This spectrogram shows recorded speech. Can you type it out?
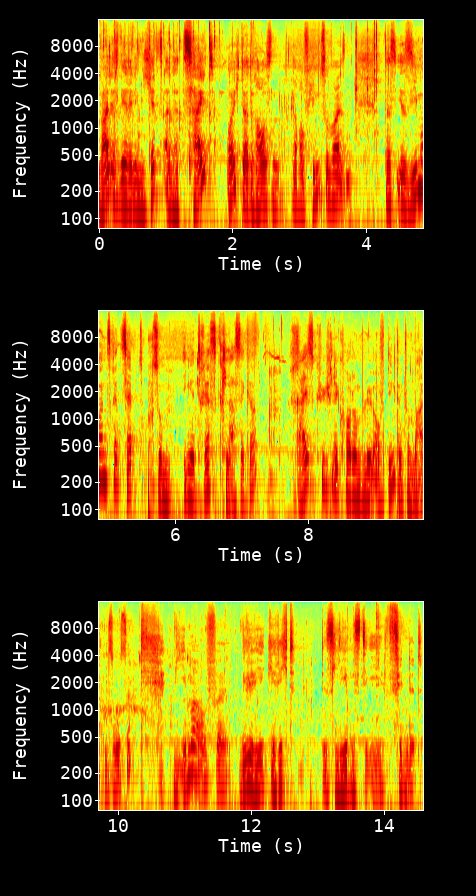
Weil es wäre nämlich jetzt an der Zeit, euch da draußen darauf hinzuweisen, dass ihr Simons Rezept zum Ingetress-Klassiker Reisküchle Cordon Bleu auf Dinkeltomatensauce wie immer auf äh, www.gerichtdeslebens.de findet.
